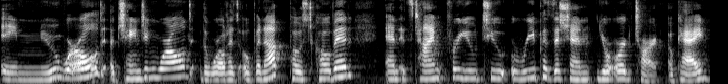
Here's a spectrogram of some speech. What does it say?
a new world, a changing world. The world has opened up post COVID, and it's time for you to reposition your org chart, okay?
